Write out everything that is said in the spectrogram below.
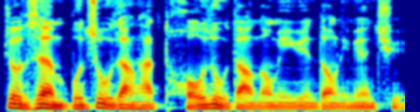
就忍不住让他投入到农民运动里面去。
